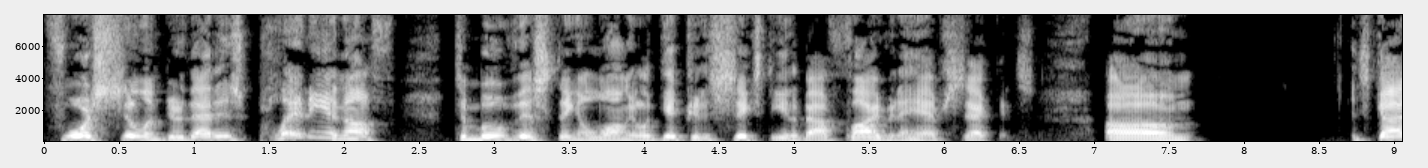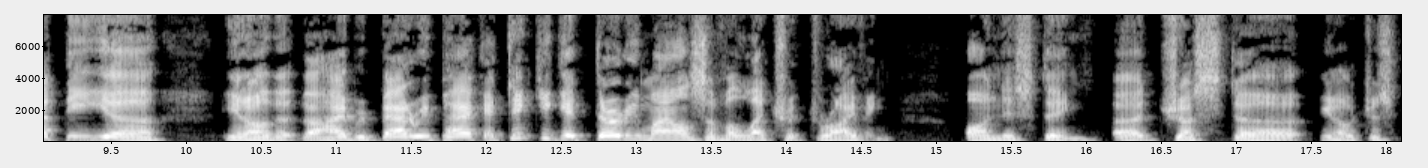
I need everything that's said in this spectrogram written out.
four cylinder that is plenty enough to move this thing along. It'll get you to 60 in about five and a half seconds. Um, it's got the uh, you know, the, the hybrid battery pack. I think you get 30 miles of electric driving on this thing. Uh, just, uh, you know, just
